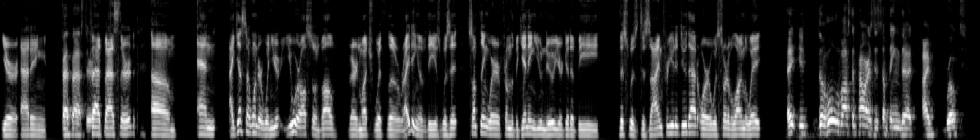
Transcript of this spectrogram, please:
you're adding Fat bastard. Fat Bastard. Um, and I guess I wonder when you you were also involved very much with the writing of these. Was it something where from the beginning you knew you're going to be this was designed for you to do that, or it was sort of along the way? It, it, the whole of Austin Powers is something that I wrote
